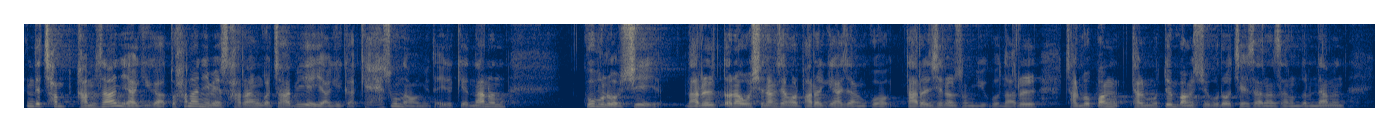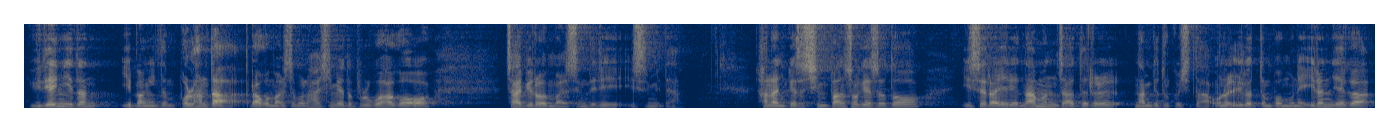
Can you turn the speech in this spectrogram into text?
근데 참 감사한 이야기가 또 하나님의 사랑과 자비의 이야기가 계속 나옵니다. 이렇게 나는 구분 없이 나를 떠나고 신앙생활 바르게 하지 않고 다른 신을 섬기고 나를 잘못 방, 잘못된 방식으로 제사하는 사람들은 나는 유대인이든 이방이든 볼한다라고 말씀을 하심에도 불구하고 자비로운 말씀들이 있습니다. 하나님께서 심판 속에서도 이스라엘의 남은 자들을 남겨둘 것이다. 오늘 읽었던 본문에 이런 예가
